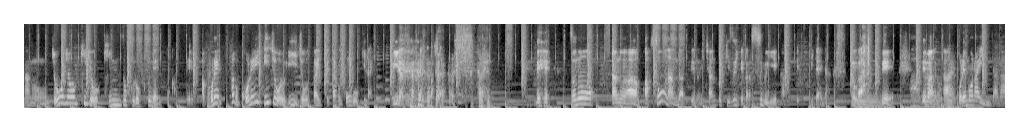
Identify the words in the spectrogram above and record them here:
あの上場企業勤続6年とかって、あこれ、多分これ以上いい状態って、多分今後起きない、フリーランスになったりとかした。はい。で、その、あのあ、あ、そうなんだっていうのにちゃんと気づいてからすぐ家買ってみたいなのがあって、あで、まあ、あ、はい。これもないんだな、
